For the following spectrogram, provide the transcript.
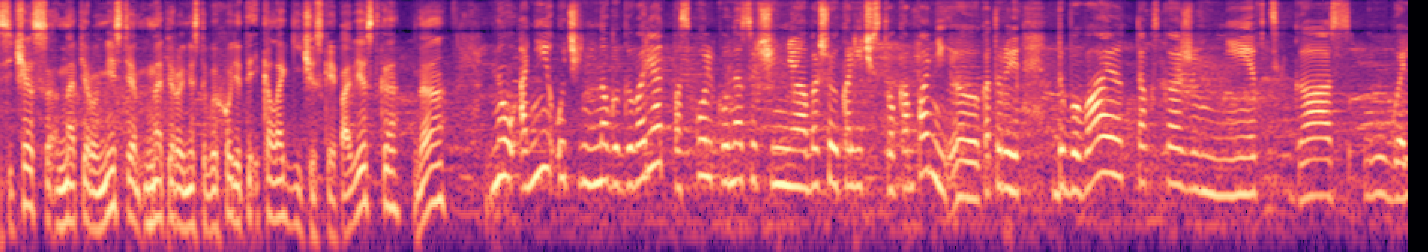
сейчас на первом месте, на первое место выходит экологическая повестка, да? Ну, они очень много говорят, поскольку у нас очень большое количество компаний, э, которые добывают, так скажем, нефть, газ, уголь,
